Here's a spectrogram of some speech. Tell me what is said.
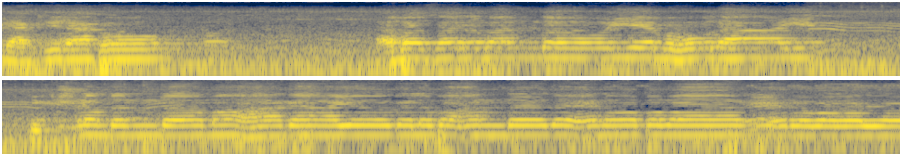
ઢાંકી રાખો. અવસરબંધો યે ભૂધાય તીક્ષ્ણદંડ મહાગાય ગલબહંદ દહેનોપમાન. ભૈરવાય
